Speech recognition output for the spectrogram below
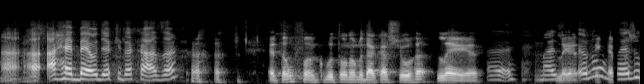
a, a- rebelde aqui da casa. É tão fã que botou o nome da cachorra Leia. É, mas Leia eu não é- vejo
